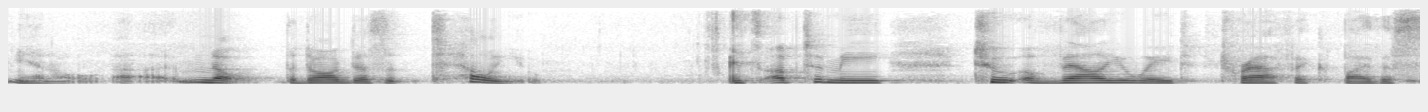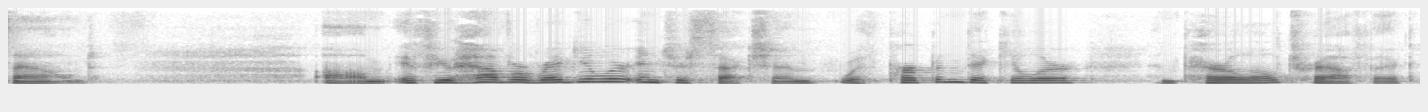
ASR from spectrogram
you know, uh, no, the dog doesn't tell you. It's up to me to evaluate traffic by the sound. Um, if you have a regular intersection with perpendicular and parallel traffic,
